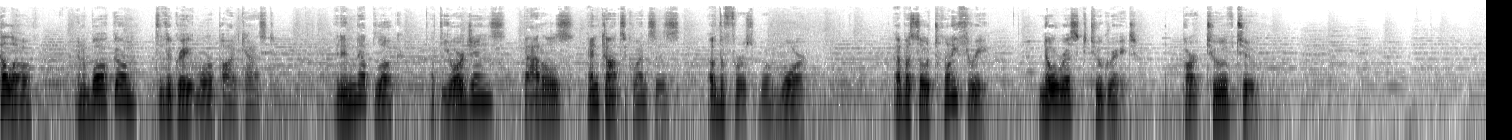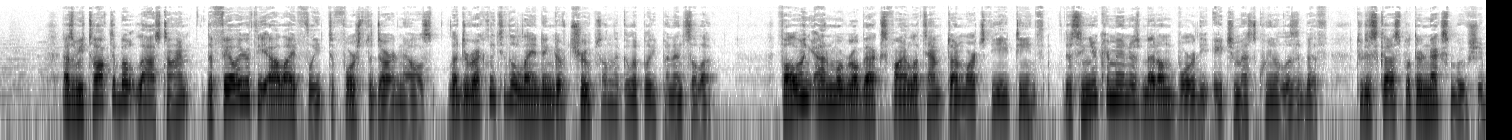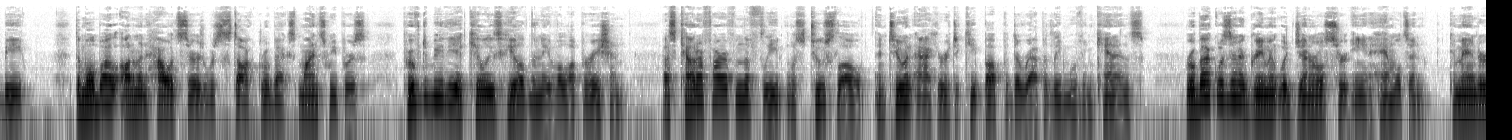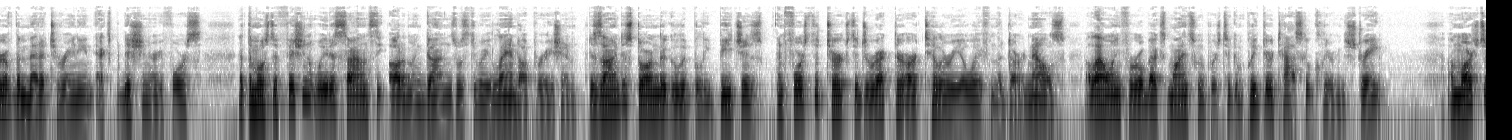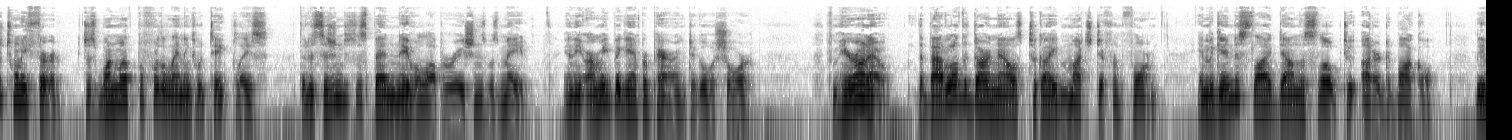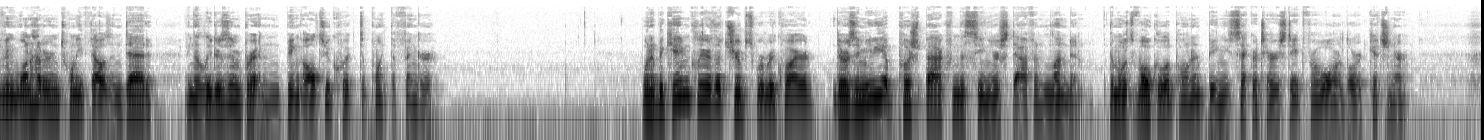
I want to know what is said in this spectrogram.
Hello, and welcome to the Great War Podcast, an in depth look at the origins, battles, and consequences of the First World War. Episode 23 No Risk Too Great, Part 2 of 2. As we talked about last time, the failure of the Allied fleet to force the Dardanelles led directly to the landing of troops on the Gallipoli Peninsula. Following Admiral Robeck's final attempt on March the 18th, the senior commanders met on board the HMS Queen Elizabeth to discuss what their next move should be. The mobile Ottoman howitzers, which stalked Robeck's minesweepers, proved to be the Achilles heel of the naval operation, as counterfire from the fleet was too slow and too inaccurate to keep up with the rapidly moving cannons. Robeck was in agreement with General Sir Ian Hamilton, commander of the Mediterranean Expeditionary Force, that the most efficient way to silence the Ottoman guns was through a land operation, designed to storm the Gallipoli beaches and force the Turks to direct their artillery away from the Dardanelles, allowing for Robeck's minesweepers to complete their task of clearing the strait. On March the 23rd, just one month before the landings would take place, the decision to suspend naval operations was made, and the army began preparing to go ashore. From here on out, the Battle of the Dardanelles took on a much different form, and began to slide down the slope to utter debacle, leaving 120,000 dead and the leaders in Britain being all too quick to point the finger. When it became clear that troops were required, there was immediate pushback from the senior staff in London, the most vocal opponent being the Secretary of State for War, Lord Kitchener.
